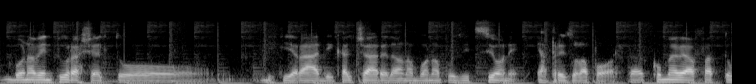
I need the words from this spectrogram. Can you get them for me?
Bonaventura ha scelto di tirare, di calciare da una buona posizione e ha preso la porta, come aveva fatto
